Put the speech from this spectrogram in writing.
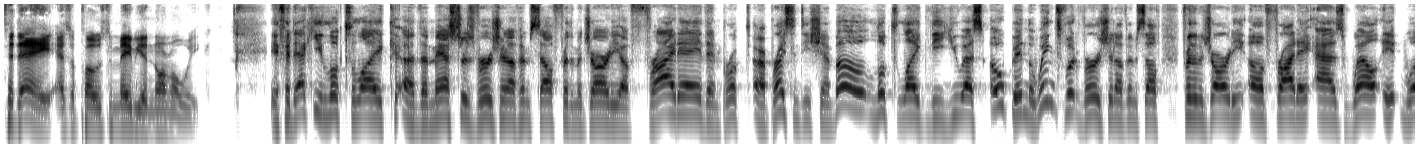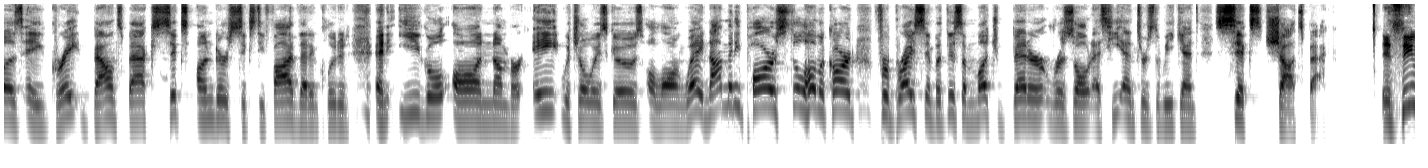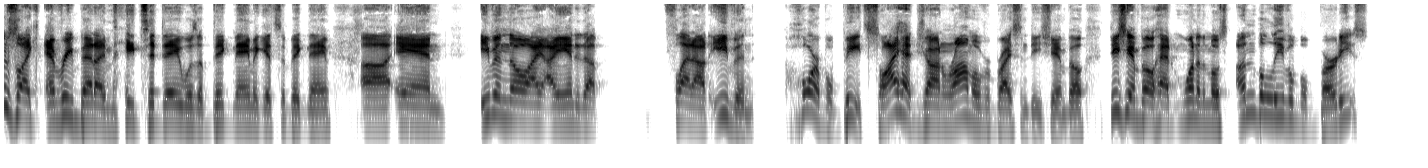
today as opposed to maybe a normal week. If Hideki looked like uh, the Masters version of himself for the majority of Friday, then Brooke, uh, Bryson DeChambeau looked like the U.S. Open, the Winged Foot version of himself for the majority of Friday as well. It was a great bounce back, six under 65. That included an eagle on number eight, which always goes a long way. Not many pars still on the card for Bryson, but this a much better result as he enters the weekend six shots back it seems like every bet I made today was a big name against a big name. Uh, and even though I, I, ended up flat out even, horrible beats. So I had Jon Rahm over Bryson DeChambeau. DeChambeau had one of the most unbelievable birdies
